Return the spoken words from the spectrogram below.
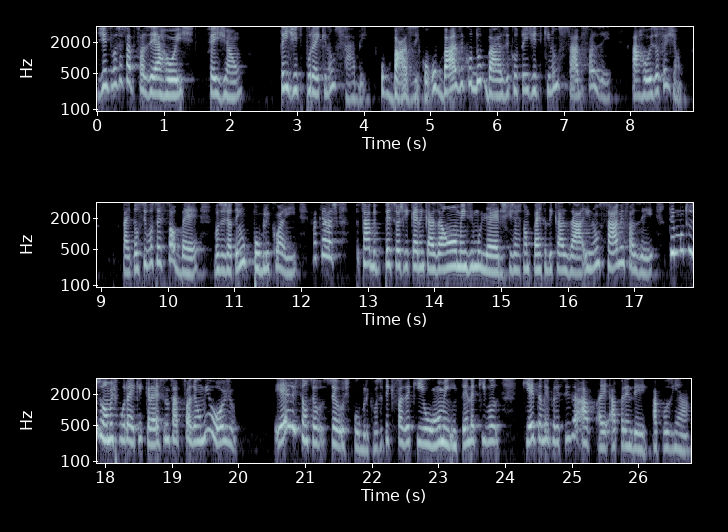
Gente, você sabe fazer arroz, feijão? Tem gente por aí que não sabe. O básico, o básico do básico, tem gente que não sabe fazer arroz ou feijão. Tá? Então, se você souber, você já tem um público aí. Aquelas, sabe, pessoas que querem casar, homens e mulheres que já estão perto de casar e não sabem fazer. Tem muitos homens por aí que crescem e não sabem fazer um miojo. E eles são seu, seus públicos. Você tem que fazer que o homem entenda que, que ele também precisa a, a, aprender a cozinhar.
